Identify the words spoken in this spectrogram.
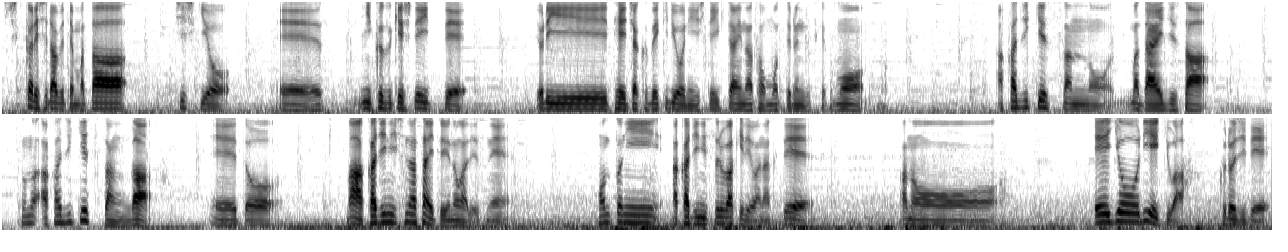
しっかり調べてまた知識を、えー、肉付けしていってより定着できるようにしていきたいなと思ってるんですけども赤字決算の、まあ、大事さその赤字決算がえっ、ー、とまあ赤字にしなさいというのがですね本当に赤字にするわけではなくてあのー、営業利益は黒字で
